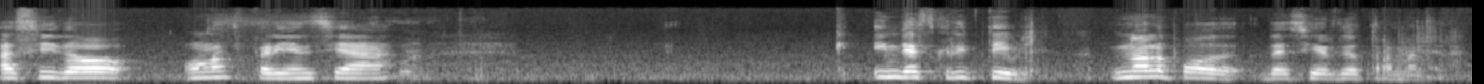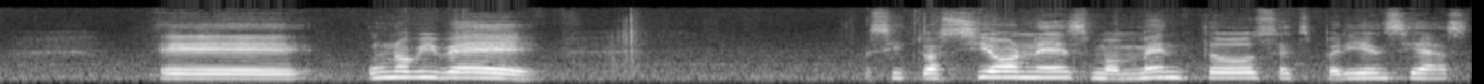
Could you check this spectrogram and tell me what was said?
Ha sido una experiencia indescriptible. No lo puedo decir de otra manera. Eh, uno vive situaciones, momentos, experiencias,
